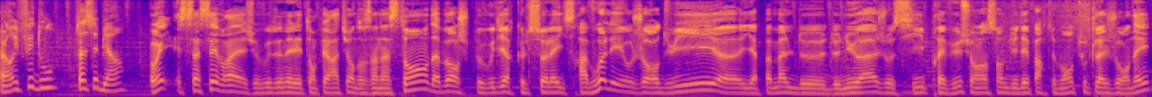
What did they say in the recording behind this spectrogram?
alors il fait doux, ça c'est bien. Oui, ça c'est vrai. Je vais vous donner les températures dans un instant. D'abord, je peux vous dire que le soleil sera voilé aujourd'hui. Euh, il y a pas mal de, de nuages aussi prévus sur l'ensemble du département toute la journée.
